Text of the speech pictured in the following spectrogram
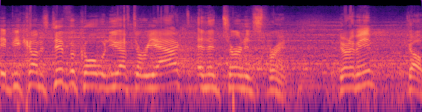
It becomes difficult when you have to react and then turn and sprint. You know what I mean? Go.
